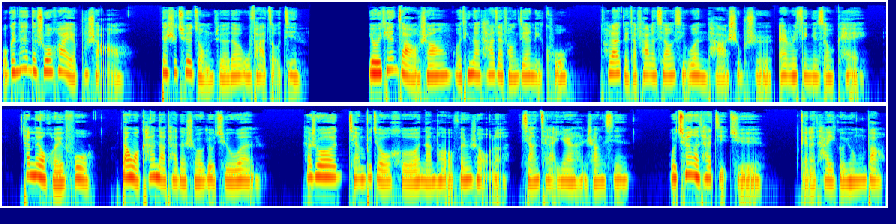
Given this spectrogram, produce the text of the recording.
我跟她的说话也不少，但是却总觉得无法走近。有一天早上，我听到她在房间里哭，后来给她发了消息，问她是不是 everything is okay。他没有回复。当我看到他的时候，又去问，她说前不久和男朋友分手了，想起来依然很伤心。我劝了她几句，给了她一个拥抱，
